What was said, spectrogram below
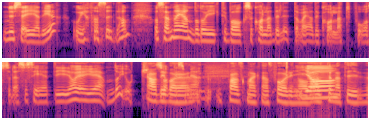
nu säger jag det, å ena sidan. Och sen när jag ändå då gick tillbaka och kollade lite vad jag hade kollat på så där så ser jag att det har jag ju ändå gjort. Ja, det är saker bara som jag, falsk marknadsföring av Ja. alternativ,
